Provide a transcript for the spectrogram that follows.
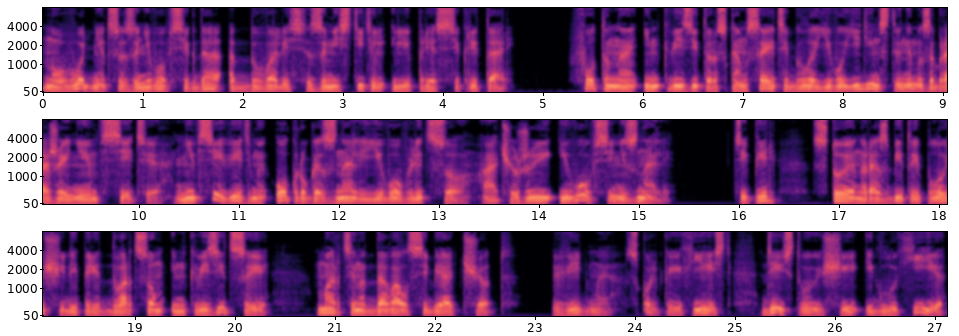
но водницы за него всегда отдувались заместитель или пресс-секретарь. Фото на инквизиторском сайте было его единственным изображением в сети. Не все ведьмы округа знали его в лицо, а чужие и вовсе не знали. Теперь, стоя на разбитой площади перед дворцом Инквизиции, Мартин отдавал себе отчет. Ведьмы, сколько их есть, действующие и глухие,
